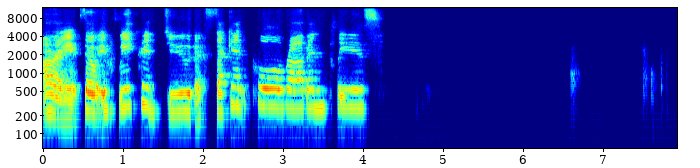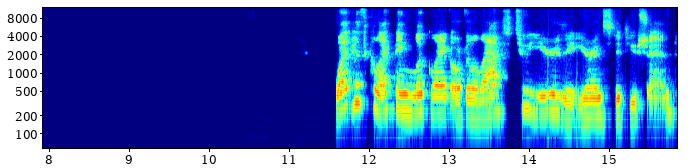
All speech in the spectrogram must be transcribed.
All right, so if we could do the second poll, Robin, please. What has collecting looked like over the last two years at your institution?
